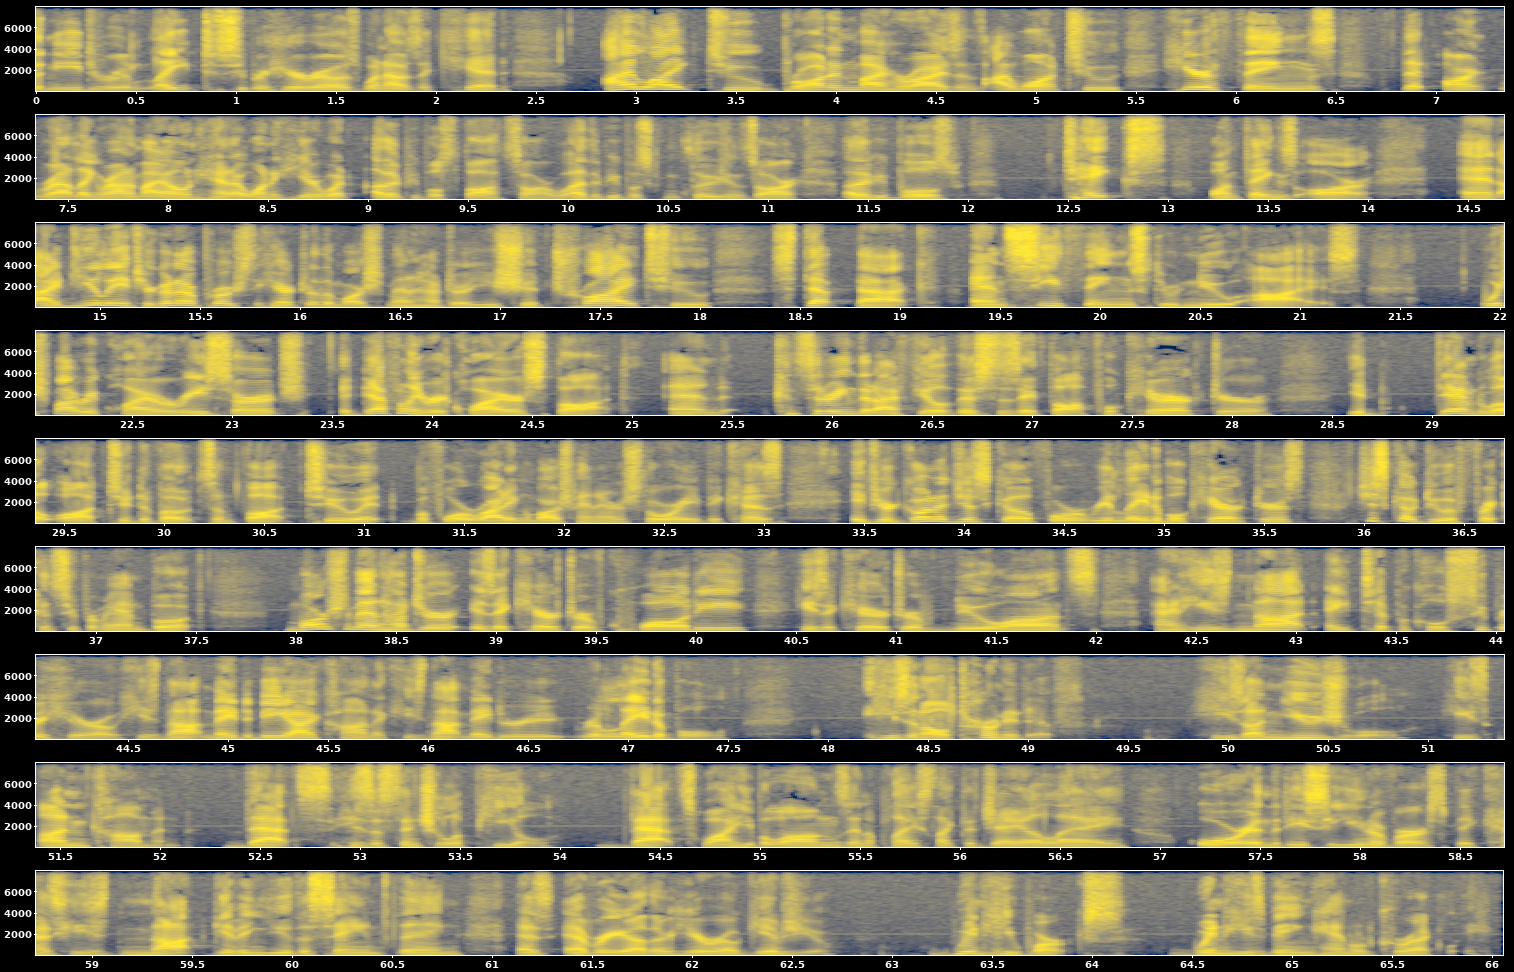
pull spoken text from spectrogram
the need to relate to superheroes when I was a kid. I like to broaden my horizons. I want to hear things that aren't rattling around in my own head. I want to hear what other people's thoughts are, what other people's conclusions are, other people's takes on things are. And ideally, if you're going to approach the character of the Martian Manhunter, you should try to step back and see things through new eyes, which might require research. It definitely requires thought. And considering that I feel this is a thoughtful character, you damned well ought to devote some thought to it before writing a Martian Manhunter story because if you're going to just go for relatable characters, just go do a frickin' Superman book. Martian Manhunter is a character of quality, he's a character of nuance, and he's not a typical superhero. He's not made to be iconic, he's not made to be relatable. He's an alternative. He's unusual, he's uncommon. That's his essential appeal. That's why he belongs in a place like the JLA or in the DC universe because he's not giving you the same thing as every other hero gives you when he works, when he's being handled correctly.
